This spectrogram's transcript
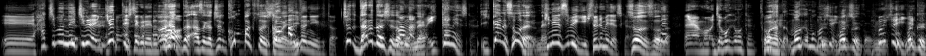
えー、8分の1ぐらいにギュッてしてくれると分かった。あそうか。ちょっとコンパクトにしたコンパ方がいい。クトにいくと。ちょっとダラダラしてたもんまあまあまあね1回目ですから、一回目そうだよね。記念すべき1人目ですから。そうだそうだね、えーもうじゃあもう一回もう一回。分かった。もう一回。もう一回もう一回。行こう。もう一回もう一回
